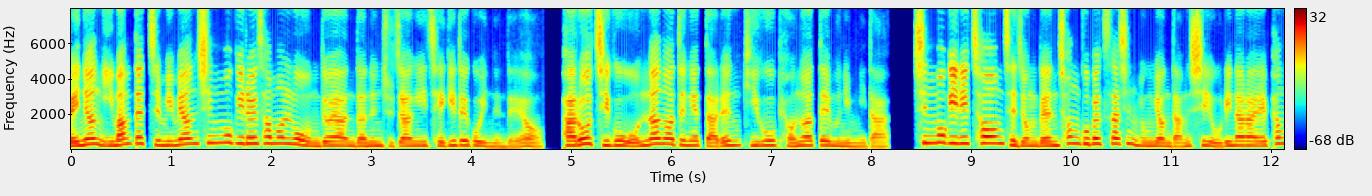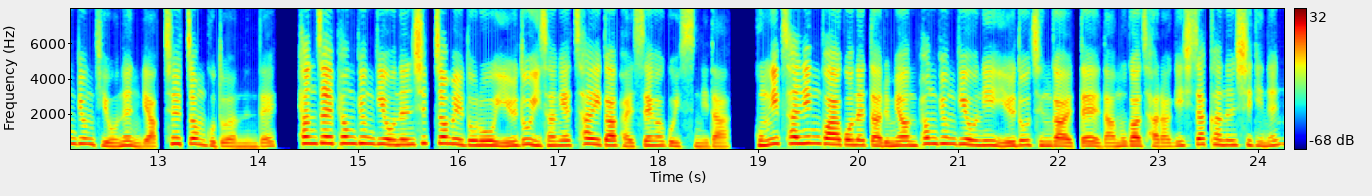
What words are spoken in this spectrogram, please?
매년 이맘때쯤이면 식목일을 3월로 옮겨야 한다는 주장이 제기되고 있는데요. 바로 지구 온난화 등에 따른 기후 변화 때문입니다. 식목일이 처음 제정된 1946년 당시 우리나라의 평균 기온은 약 7.9도였는데 현재 평균 기온은 10.1도로 1도 이상의 차이가 발생하고 있습니다. 국립산림과학원에 따르면 평균 기온이 1도 증가할 때 나무가 자라기 시작하는 시기는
